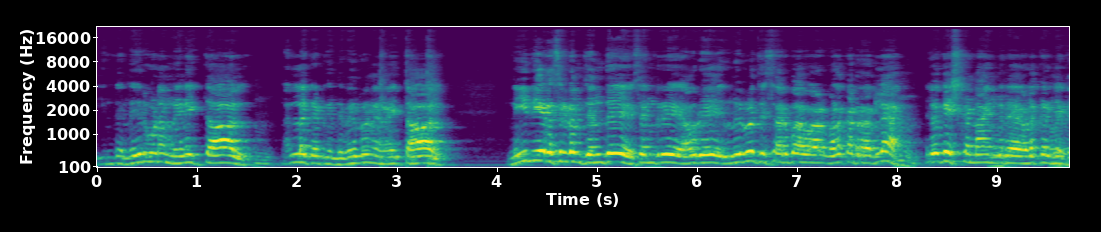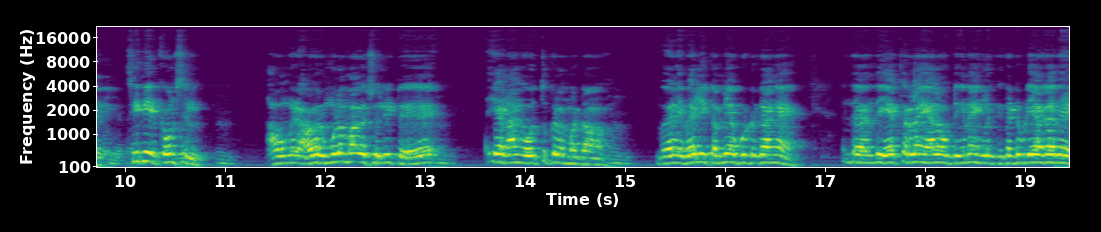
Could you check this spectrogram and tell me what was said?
இந்த நிறுவனம் நினைத்தால். நல்ல கேட்டுங்க இந்த நிறுவனம் நினைத்தால் நீதியரசரிடம் சென்று சென்று அவரு நிறுவனத்தை சார்பாக வழக்காடுறாருல. யோகேஷ் கண்ணாங்கிற வழக்கறிஞர் வழக்கறிஞர். Senior counsel. அவங்க அவர் மூலமாக சொல்லிட்டு. ஐயா நாங்கள் ஒத்துக்கொள்ள மாட்டோம். வேலை வேல்யூ கம்மியாக போட்டிருக்காங்க இந்த வந்து ஏக்கர்லாம் ஏலம் விட்டிங்கன்னா எங்களுக்கு கட்டுப்படி ஆகாது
